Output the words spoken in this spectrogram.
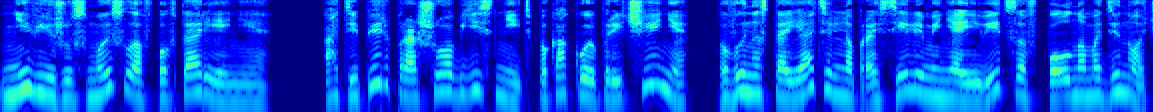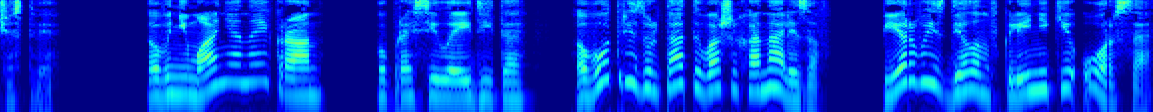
Не вижу смысла в повторении. А теперь прошу объяснить, по какой причине вы настоятельно просили меня явиться в полном одиночестве. «Внимание на экран», — попросила Эдита. «Вот результаты ваших анализов. Первый сделан в клинике Орса,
